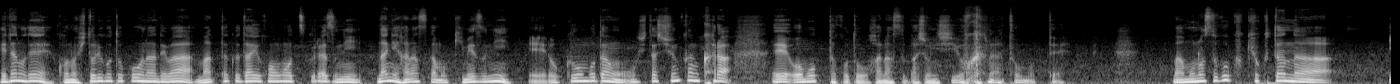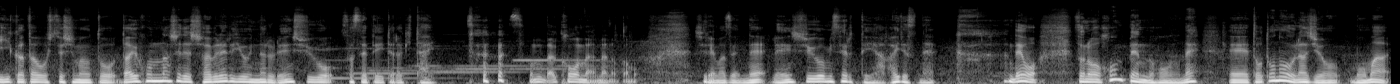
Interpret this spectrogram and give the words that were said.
えなので、この独り言コーナーでは全く台本を作らずに何話すかも決めずに、えー録音ボタンを押した瞬間から、えー思ったことを話す場所にしようかなと思って。まあ、ものすごく極端な言い方をしてしまうと、台本なしで喋れるようになる練習をさせていただきたい。そんなコーナーなのかもしれませんね。練習を見せるってやばいですね。でも、その本編の方のね、えー、整うラジオもまあ、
